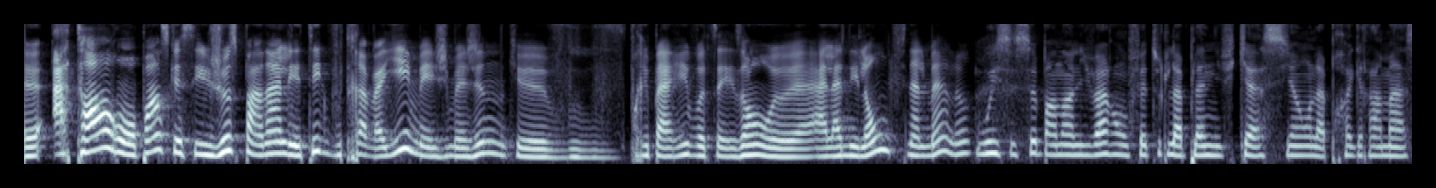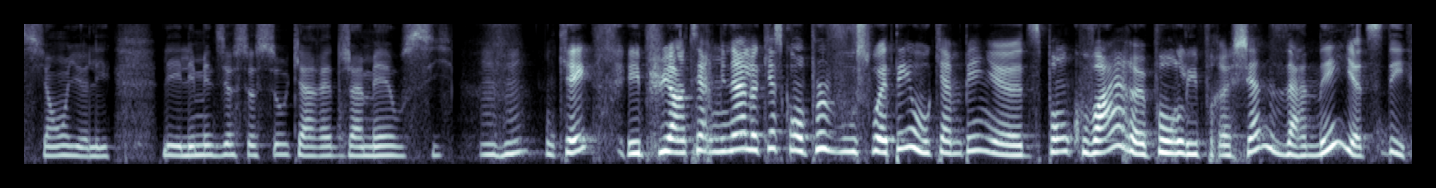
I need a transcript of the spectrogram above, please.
euh, à tort, on pense que c'est juste pendant l'été que vous travaillez, mais j'imagine que vous, vous préparez votre saison à l'année longue, finalement. Là. Oui, c'est ça. Pendant l'hiver, on fait toute la planification, la programmation. Il y a les, les, les médias sociaux qui arrêtent jamais aussi. Mhm. OK. Et puis, en terminant, qu'est-ce qu'on peut vous souhaiter au camping euh, du Pont-Couvert euh, pour les prochaines années? Y a-t-il des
